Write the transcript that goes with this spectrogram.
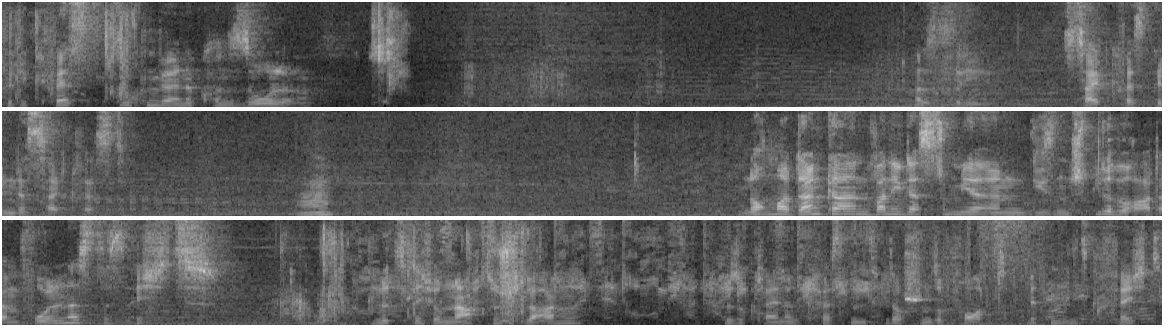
Für die Quest suchen wir eine Konsole. Also für die Sidequest in der Sidequest. Mhm. Nochmal danke an Vanni, dass du mir ähm, diesen Spieleberater empfohlen hast. Das ist echt nützlich, um nachzuschlagen. Für so kleinere Questen. Es geht auch schon sofort mitten ins Gefecht.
